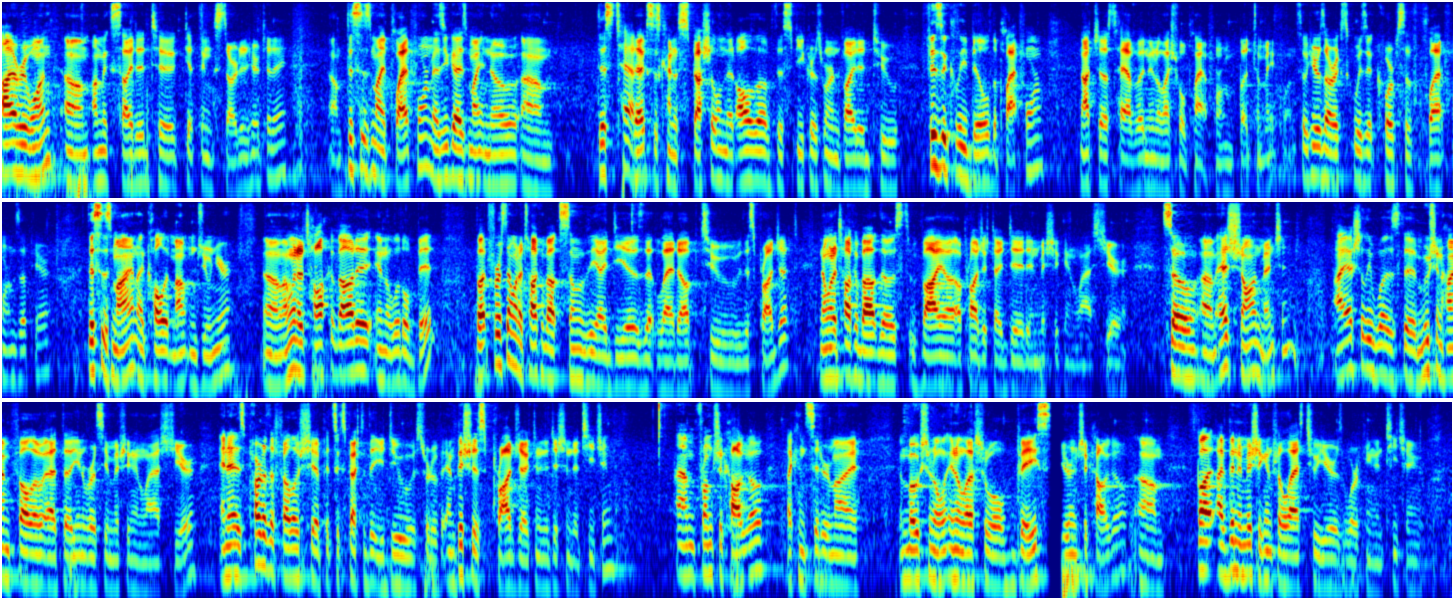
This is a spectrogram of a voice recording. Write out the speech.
Hi, everyone. Um, I'm excited to get things started here today. Um, this is my platform. As you guys might know, um, this TEDx is kind of special in that all of the speakers were invited to physically build a platform, not just have an intellectual platform, but to make one. So here's our exquisite corpse of platforms up here. This is mine. I call it Mountain Junior. Um, I'm going to talk about it in a little bit, but first I want to talk about some of the ideas that led up to this project. And I want to talk about those via a project I did in Michigan last year. So um, as Sean mentioned, I actually was the Muschenheim Fellow at the University of Michigan last year. And as part of the fellowship, it's expected that you do a sort of ambitious project in addition to teaching. I'm from Chicago. I consider my emotional, intellectual base here in Chicago. Um, but I've been in Michigan for the last two years working and teaching.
